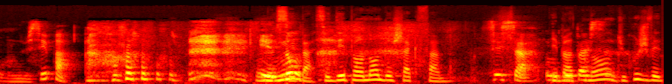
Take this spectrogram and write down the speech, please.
On ne sait pas. et ne non. Sait pas. C'est dépendant de chaque femme. C'est ça. et maintenant, du coup, je vais,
